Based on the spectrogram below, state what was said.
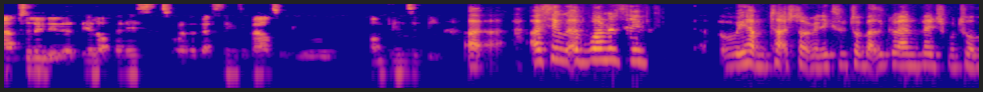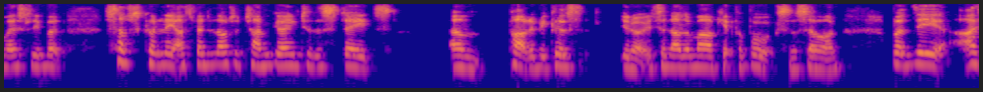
absolutely, the, the allotment is, is one of the best things about it. You all bump into people. I, I think one of the we haven't touched on it really because we talked about the grand vegetable tour mostly, but subsequently I spent a lot of time going to the States, um, partly because you know it's another market for books and so on. But the I,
